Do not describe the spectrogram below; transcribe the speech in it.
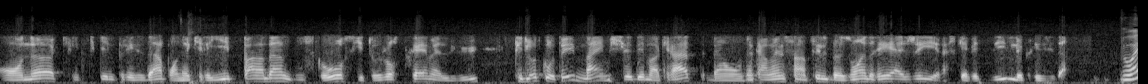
on a critiqué le président, puis on a crié pendant le discours, ce qui est toujours très mal vu. Puis de l'autre côté, même chez les démocrates, ben, on a quand même senti le besoin de réagir à ce qu'avait dit le président. Oui,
